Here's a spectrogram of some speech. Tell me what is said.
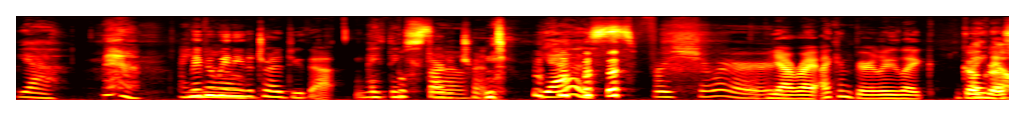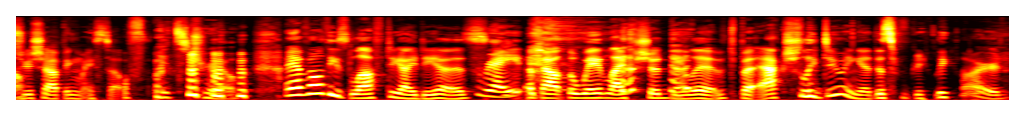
yeah. man. I Maybe we need to try to do that. We'll, think we'll start so. a trend. Yes, for sure. yeah, right. I can barely like go I know. grocery shopping myself. It's true. I have all these lofty ideas Right. about the way life should be lived, but actually doing it is really hard.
